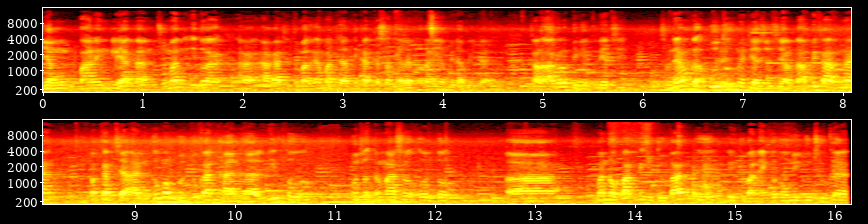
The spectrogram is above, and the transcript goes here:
yang paling kelihatan. Cuman itu akan ditempatkan pada tingkat kesadaran orang yang beda-beda. Kalau aku lebih ke create sih sebenarnya aku nggak butuh media sosial tapi karena pekerjaanku membutuhkan hal-hal itu untuk termasuk untuk uh, menopang kehidupanku kehidupan ekonomiku juga.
